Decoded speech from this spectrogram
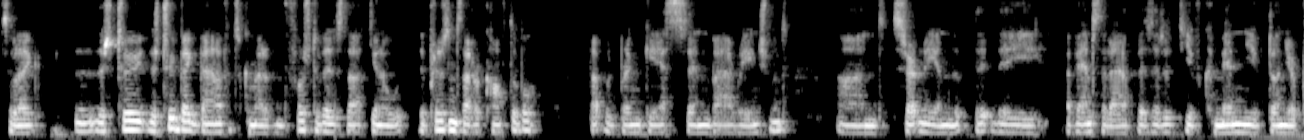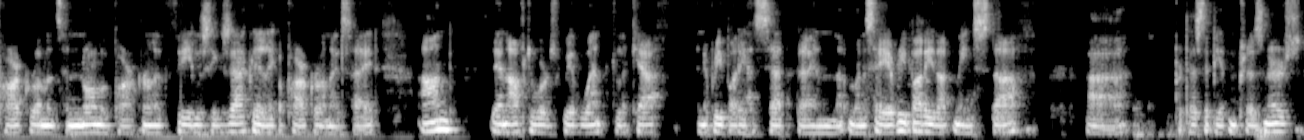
So like there's two there's two big benefits come out of it. The first of it is that, you know, the prisons that are comfortable, that would bring guests in by arrangement. And certainly in the, the, the events that I've visited, you've come in, you've done your park run, it's a normal park run, it feels exactly like a park run outside. And then afterwards we have went to the cafe and everybody has sat down. When I say everybody, that means staff, uh, participating prisoners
